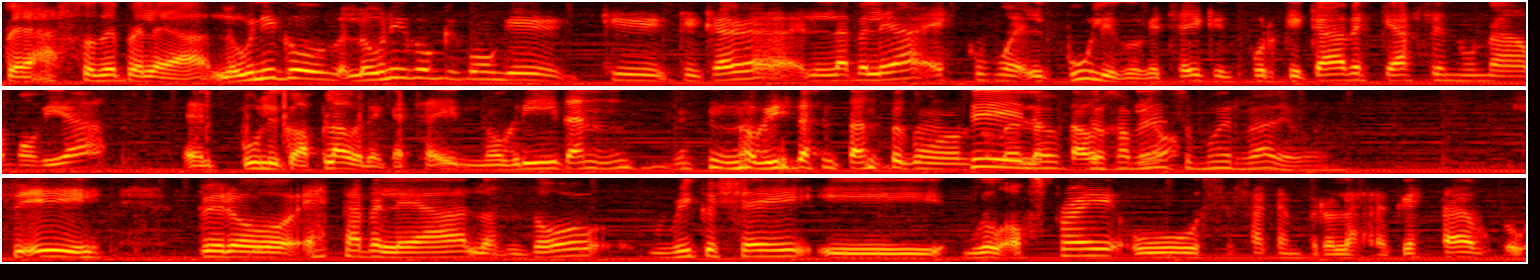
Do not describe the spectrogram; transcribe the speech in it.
Pedazo de pelea. Lo único, lo único que como que, que, caga la pelea es como el público, ¿cachai? Que, porque cada vez que hacen una movida, el público aplaude, ¿cachai? No gritan, no gritan tanto como sí, los, los japoneses son muy raros, Sí, pero esta pelea, los dos, Ricochet y Will Osprey, uh, se sacan pero las requestas. Uh,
